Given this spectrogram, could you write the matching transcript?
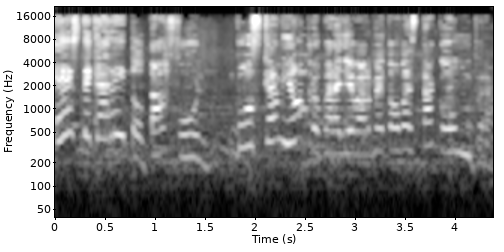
Este carrito está full. Búscame otro para llevarme toda esta compra.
